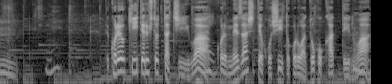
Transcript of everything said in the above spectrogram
うん、ね。でこれを聞いてる人たちは、はい。これ目指してほしいところはどこかっていうのは、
